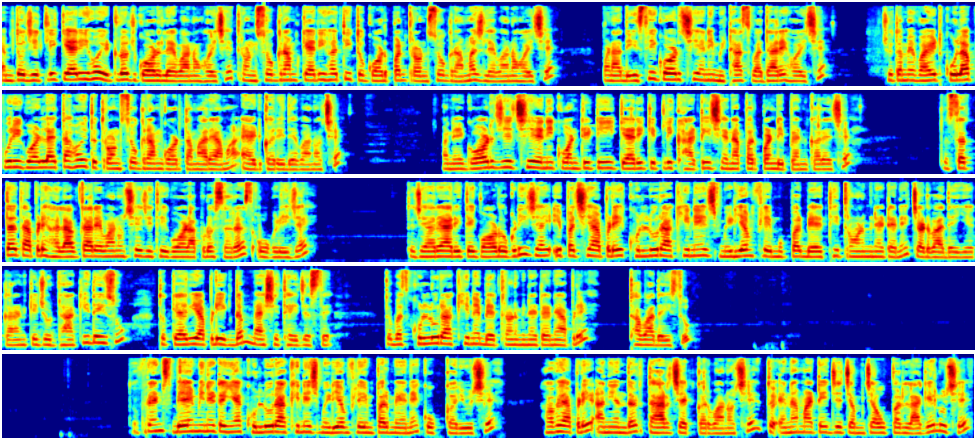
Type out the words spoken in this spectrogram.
એમ તો જેટલી કેરી હોય એટલો જ ગોળ લેવાનો હોય છે. ત્રણસો ગ્રામ કેરી હતી તો ગોળ પણ ત્રણસો ગ્રામ જ લેવાનો હોય છે. પણ આ દેશી ગોળ છે, એની મીઠાશ વધારે હોય છે. જો તમે વ્હાઈટ કોલાપુરી ગોળ લેતા હોય તો ત્રણસો ગ્રામ ગોળ તમારે આમાં એડ કરી દેવાનો છે. અને ગોળ જે છે, એની ક્વોન્ટિટી કેરી કેટલી ખાટી છે, એના પર પણ ડિપેન્ડ કરે છે. તો સતત આપણે હલાવતા રહેવાનું છે, જેથી ગોળ આપણો સરસ ઓગળી જાય. તો જ્યારે આ રીતે ગોળ ઓગળી જાય, એ પછી આપણે ખુલ્લું રાખીને જ મીડિયમ ફ્લેમ ઉપર બેથી ત્રણ મિનિટ એને ચડવા દઈએ. કારણ કે જો ઢાંકી દઈશું, તો કેરી આપણી એકદમ મેશી થઈ જશે. તો બસ ખુલ્લું રાખીને બે ત્રણ મિનિટ એને આપણે થવા દઈશું. તો ફ્રેન્ડ્સ, બે મિનિટ અહીંયા ખુલ્લું રાખીને જ મીડિયમ ફ્લેમ પર મેં એને કૂક કર્યું છે. હવે આપણે આની અંદર ધાર ચેક કરવાનો છે. તો એના માટે જે ચમચા ઉપર લાગેલું છે,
